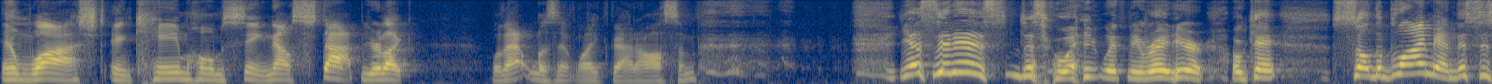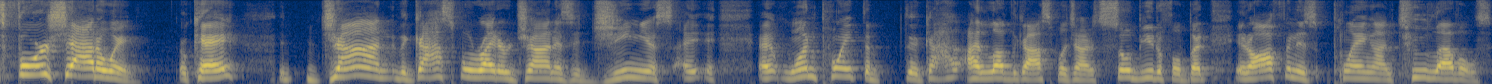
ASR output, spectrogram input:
and washed and came home seeing. Now stop. You're like, well, that wasn't like that awesome. yes, it is. Just wait with me right here, okay? So the blind man, this is foreshadowing, okay? John, the gospel writer John, is a genius. At one point, the, the I love the gospel of John. It's so beautiful, but it often is playing on two levels.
